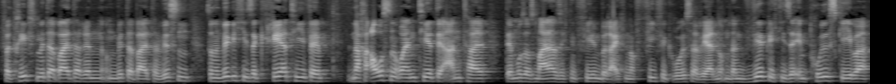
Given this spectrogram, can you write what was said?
Vertriebsmitarbeiterinnen und Mitarbeiter wissen, sondern wirklich dieser kreative, nach außen orientierte Anteil, der muss aus meiner Sicht in vielen Bereichen noch viel, viel größer werden, um dann wirklich dieser Impulsgeber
